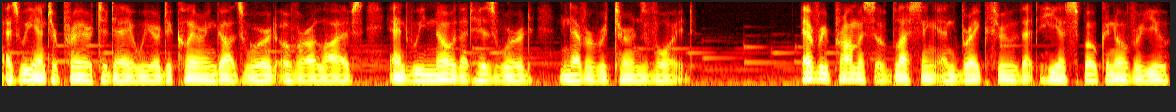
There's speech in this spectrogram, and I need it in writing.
As we enter prayer today, we are declaring God's word over our lives, and we know that His word never returns void. Every promise of blessing and breakthrough that He has spoken over you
